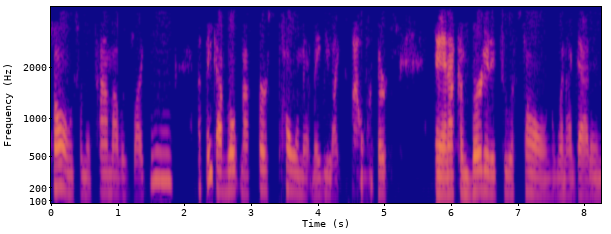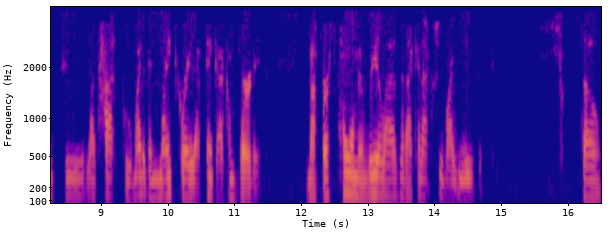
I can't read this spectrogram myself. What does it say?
songs from the time I was like, hmm, I think I wrote my first poem at maybe like 12 or 13, and I converted it to a song when I got into like high school. It might have been ninth grade, I think I converted my first poem and realized that I could actually write music. So,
